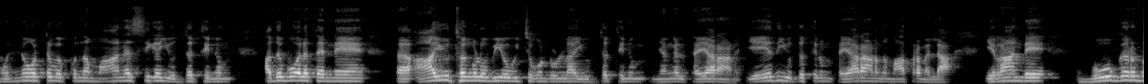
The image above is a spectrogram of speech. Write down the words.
മുന്നോട്ട് വെക്കുന്ന മാനസിക യുദ്ധത്തിനും അതുപോലെ തന്നെ ആയുധങ്ങൾ ഉപയോഗിച്ചുകൊണ്ടുള്ള യുദ്ധത്തിനും ഞങ്ങൾ തയ്യാറാണ്. ഏത് യുദ്ധത്തിനും തയ്യാറാണെന്ന് മാത്രമല്ല ഇറാന്റെ ഭൂഗർഭ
